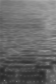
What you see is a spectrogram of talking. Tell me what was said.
you.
